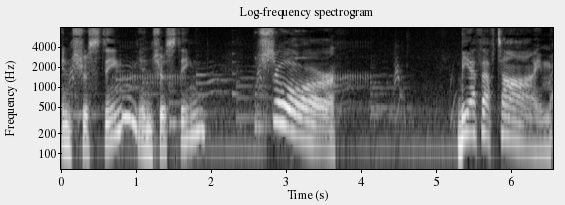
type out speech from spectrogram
Interesting, interesting. Sure! BFF time!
